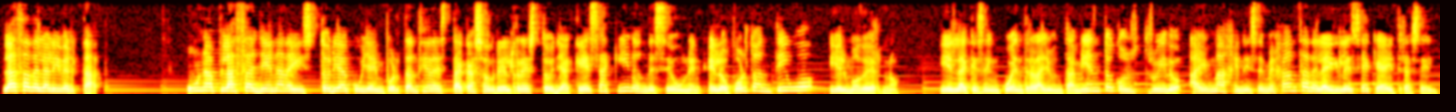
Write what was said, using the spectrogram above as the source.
Plaza de la Libertad. Una plaza llena de historia cuya importancia destaca sobre el resto, ya que es aquí donde se unen el Oporto antiguo y el moderno, y en la que se encuentra el ayuntamiento construido a imagen y semejanza de la iglesia que hay tras él.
